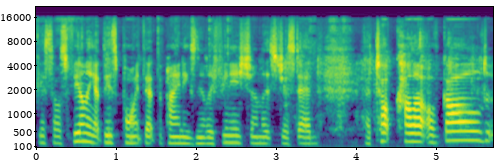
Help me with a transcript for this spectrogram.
Guess I was feeling at this point that the painting's nearly finished and let's just add a top colour of gold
